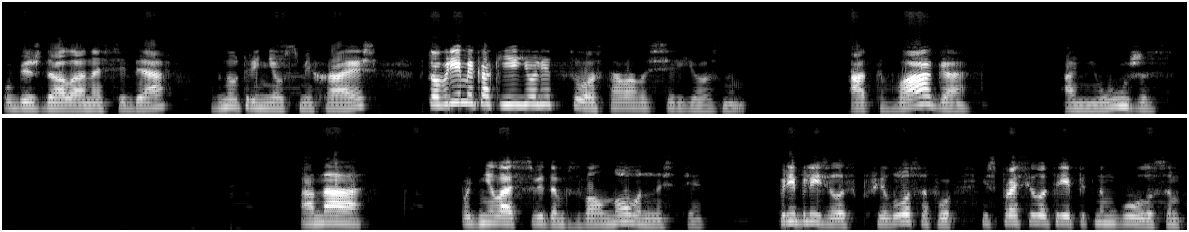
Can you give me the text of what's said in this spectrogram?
убеждала она себя, внутренне усмехаясь, в то время как ее лицо оставалось серьезным. Отвага, а не ужас. Она поднялась с видом взволнованности, приблизилась к философу и спросила трепетным голосом,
